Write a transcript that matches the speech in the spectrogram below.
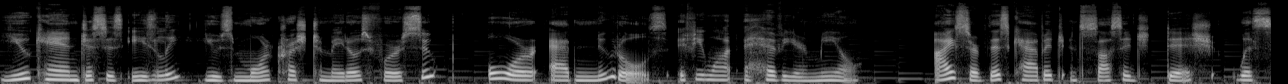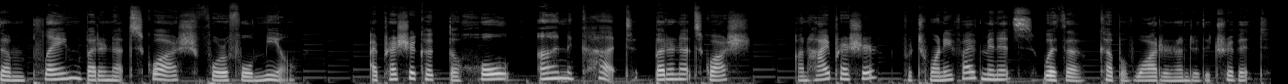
You can just as easily use more crushed tomatoes for a soup or add noodles if you want a heavier meal. I serve this cabbage and sausage dish with some plain butternut squash for a full meal. I pressure cook the whole uncut butternut squash on high pressure for 25 minutes with a cup of water under the trivet.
